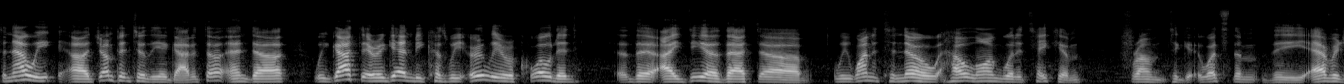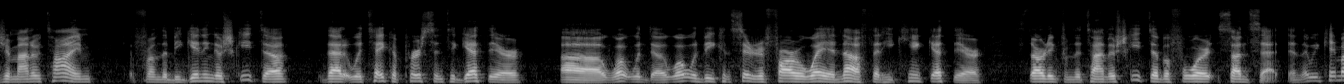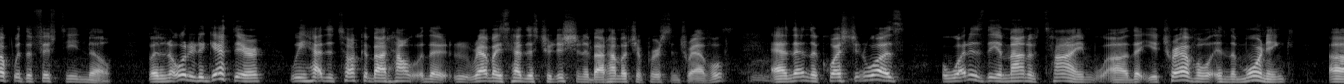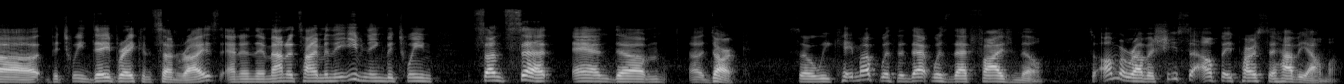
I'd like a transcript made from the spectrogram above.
So now we uh, jump into the Agadita, and uh, we got there again because we earlier quoted the idea that uh, we wanted to know how long would it take him from to get what's the the average amount of time from the beginning of Shkita that it would take a person to get there uh, what would uh, what would be considered far away enough that he can't get there, starting from the time of Shkita before sunset, and then we came up with the 15 mil. But in order to get there, we had to talk about how the rabbis had this tradition about how much a person travels, mm. and then the question was, what is the amount of time uh, that you travel in the morning uh, between daybreak and sunrise, and in the amount of time in the evening between sunset and um, uh, dark? So we came up with that. That was that five mil. So Amar Rava Shisa Alpe Parse Havi Alma.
